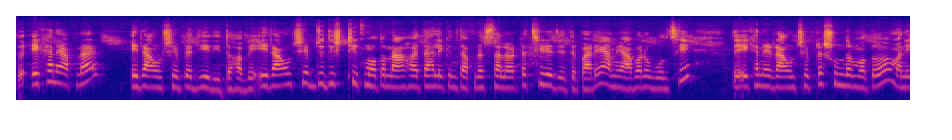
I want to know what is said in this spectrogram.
তো এখানে আপনার এই রাউন্ড শেপটা দিয়ে দিতে হবে। এই রাউন্ড শেপ যদি ঠিক মতো না হয়, তাহলে কিন্তু আপনার সালোয়ারটা ছিঁড়ে যেতে পারে। আমি আবারও বলছি, তো এখানে রাউন্ড শেপটা সুন্দর মতো মানে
